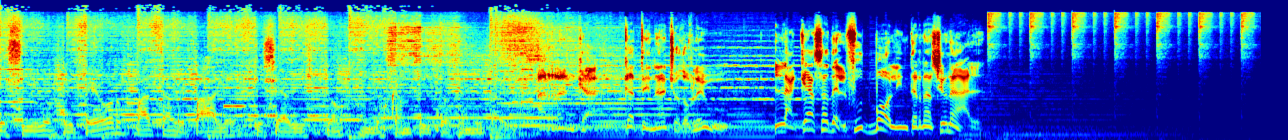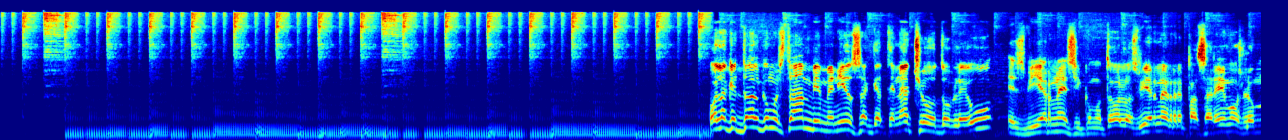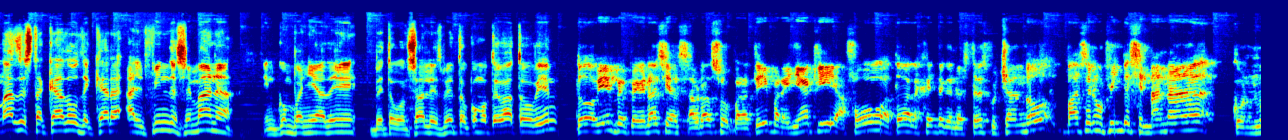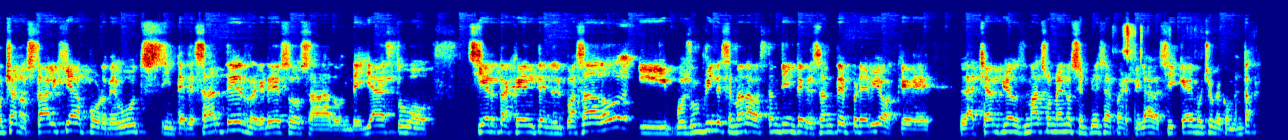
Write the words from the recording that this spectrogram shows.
He sido el peor pata de palo que se ha visto en los campitos de mi país. Arranca Catenacho W, la casa del fútbol internacional. Hola, ¿qué tal? ¿Cómo están? Bienvenidos a Catenacho W. Es viernes y como todos los viernes repasaremos lo más destacado de cara al fin de semana en compañía de Beto González. Beto, ¿cómo te va? ¿Todo bien? Todo bien, Pepe, gracias. Abrazo para ti, para Iñaki, a Fo, a toda la gente que nos está escuchando. Va a ser un fin de semana con mucha nostalgia por debuts interesantes, regresos a donde ya estuvo cierta gente en el pasado y pues un fin de semana bastante interesante previo a que la Champions más o menos empiece a perfilar, así que hay mucho que comentar.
